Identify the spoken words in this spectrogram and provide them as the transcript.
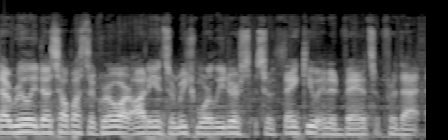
That really does help us to grow our audience and reach more leaders, so thank you in advance for that.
